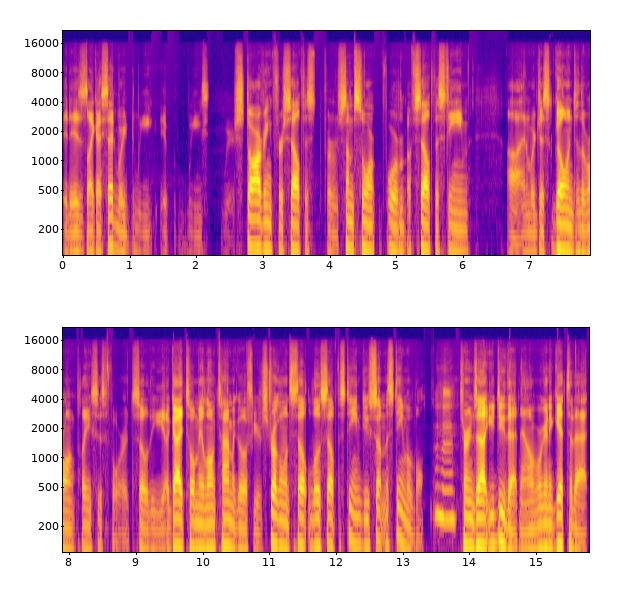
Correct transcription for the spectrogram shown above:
it is like I said, we we it, we we're starving for self for some sort form of self esteem. Uh, and we're just going to the wrong places for it. So the a guy told me a long time ago, if you're struggling with self, low self esteem, do something esteemable. Mm-hmm. Turns out you do that now, and we're going to get to that.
